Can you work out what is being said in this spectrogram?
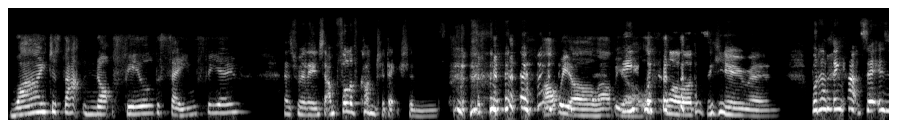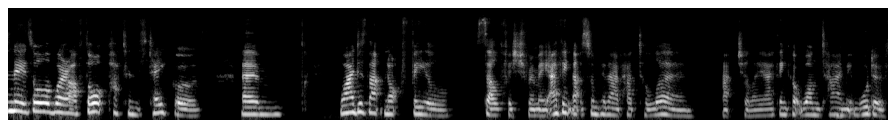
Why does that not feel the same for you? That's really interesting. I'm full of contradictions. aren't we all? Aren't we Deeply all? flawed as a human. But I think that's it, isn't it? It's all where our thought patterns take us. Um, why does that not feel selfish for me? I think that's something I've had to learn, actually. I think at one time it would have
